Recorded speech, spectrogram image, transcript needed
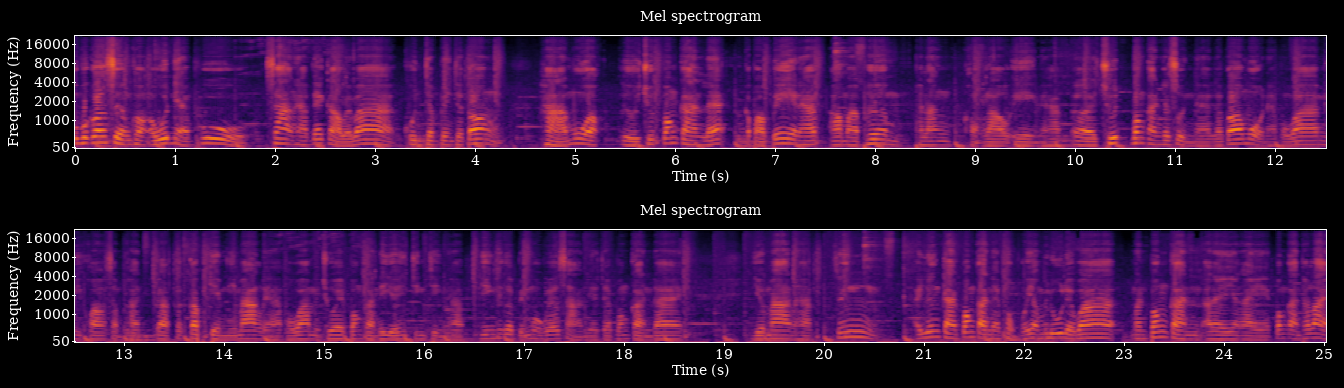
อุปกรณ์เสริมของอาวุธเนี่ยผู้สร้างครับได้กล่าวไว้ว่า คุณจำเป็นจะต้องหาหมวกหรือชุดป้องกันและกระเป๋าเป้นะครับ เอามาเพิ่มพลังของเราเองนะครับเออชุดป้องกันกระสุนนะแล้วก็หมวกนะครับผมว่ามีความสำคัญกับกับเกมนี้มากเลยครับเพราะว่ามันช่วยป้องกันได้เยอะจริงๆนะครับยิ่งถ้าเกิดเป็นหมวกเวลสามเนี่ยจะป้องกันได้เยอะมากนะครับ ซึ่ง ไอ้เรื่องการป้องกันเนี่ยผมก็ยังไม่รู้เลยว่ามันป้องกันอะไรยังไง ป้องกันเท่าไหร่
